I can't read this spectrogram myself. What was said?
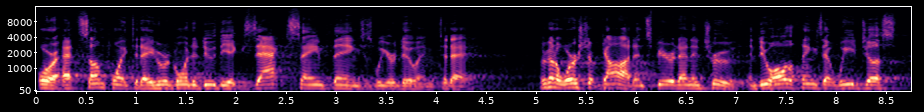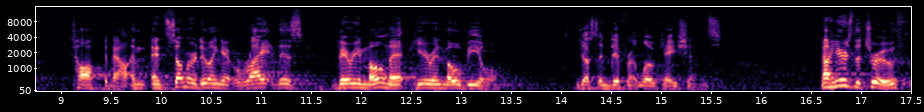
or at some point today, who are going to do the exact same things as we are doing today. They're going to worship God in spirit and in truth and do all the things that we just talked about. And, and some are doing it right this very moment here in Mobile, just in different locations. Now, here's the truth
